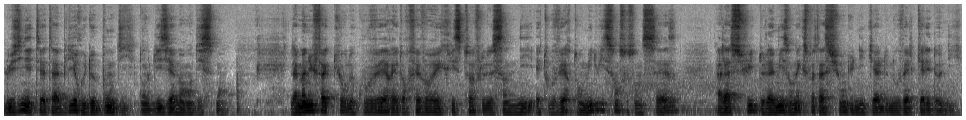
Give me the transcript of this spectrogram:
l'usine était établie rue de Bondy, dans le 10e arrondissement. La manufacture de couverts et d'orfèvrerie Christophe de Saint-Denis est ouverte en 1876 à la suite de la mise en exploitation du nickel de Nouvelle-Calédonie.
